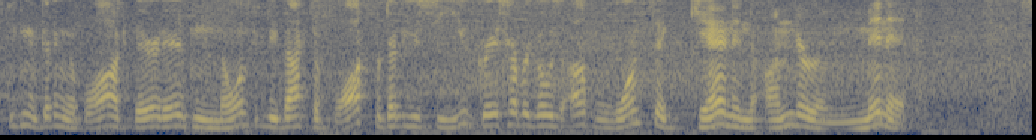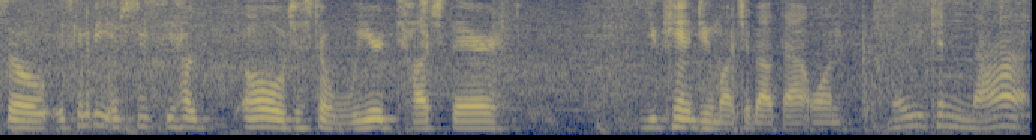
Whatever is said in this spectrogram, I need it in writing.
Speaking of getting a block, there it is, and no one's going to be back to block for WCU. Grays Harbor goes up once again in under a minute. So it's going to be interesting to see how. Oh, just a weird touch there. You can't do much about that one. no, you cannot.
